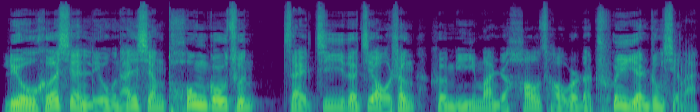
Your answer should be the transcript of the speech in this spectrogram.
柳河县柳南乡通沟村在鸡的叫声和弥漫着蒿草味的炊烟中醒来。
